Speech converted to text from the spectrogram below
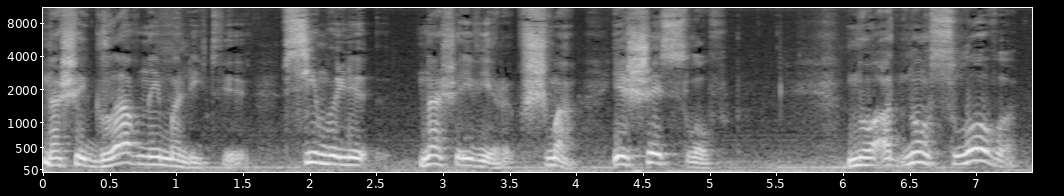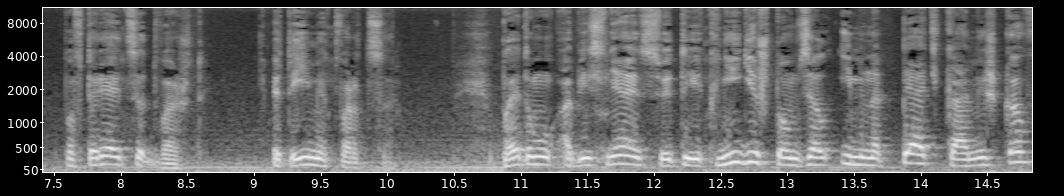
нашей главной молитве, в символе нашей веры, в Шма, есть шесть слов. Но одно слово повторяется дважды. Это имя Творца. Поэтому объясняют святые книги, что он взял именно пять камешков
